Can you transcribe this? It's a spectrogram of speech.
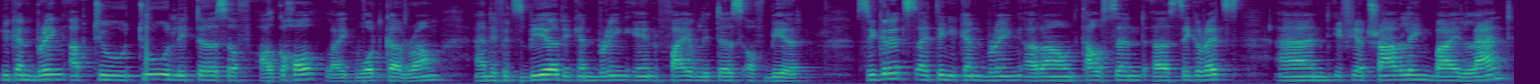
you can bring up to 2 liters of alcohol like vodka, rum and if it's beer you can bring in 5 liters of beer. Cigarettes I think you can bring around 1000 uh, cigarettes and if you're traveling by land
